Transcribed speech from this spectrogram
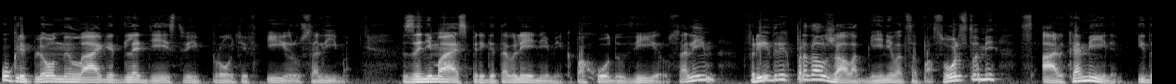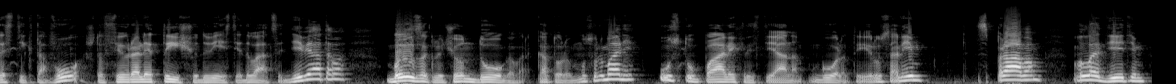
укрепленный лагерь для действий против Иерусалима. Занимаясь приготовлениями к походу в Иерусалим, Фридрих продолжал обмениваться посольствами с Аль-Камилем и достиг того, что в феврале 1229 был заключен договор, которым мусульмане уступали христианам город Иерусалим с правом владеть им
